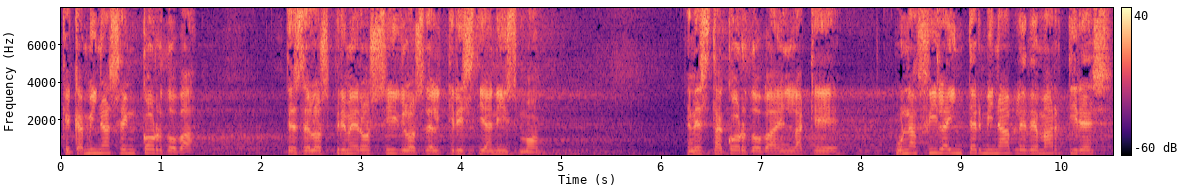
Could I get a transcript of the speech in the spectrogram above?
que caminas en Córdoba desde los primeros siglos del cristianismo, en esta Córdoba en la que una fila interminable de mártires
